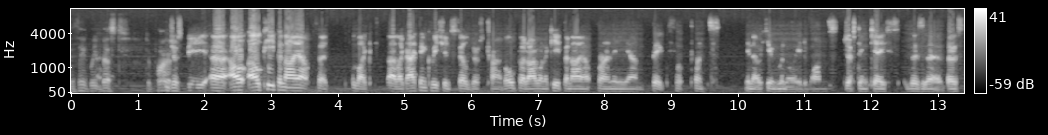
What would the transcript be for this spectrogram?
I think we best depart. Just be. Uh, I'll I'll keep an eye out for like uh, like I think we should still just travel, but I want to keep an eye out for any um, big footprints, you know, humanoid ones, just in case there's uh, those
